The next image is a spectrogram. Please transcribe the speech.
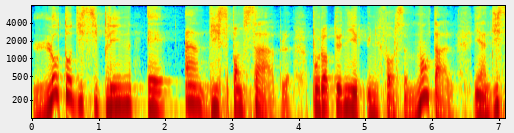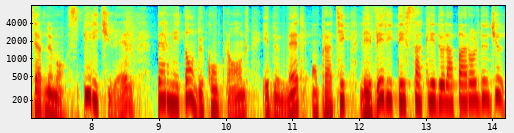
L'autodiscipline est indispensable pour obtenir une force mentale et un discernement spirituel permettant de comprendre et de mettre en pratique les vérités sacrées de la parole de Dieu.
